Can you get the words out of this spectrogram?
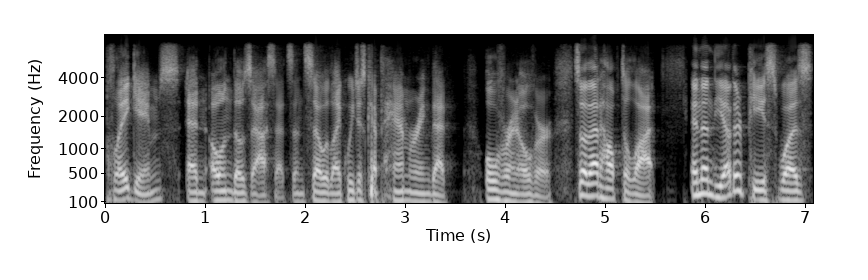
play games and own those assets and so like we just kept hammering that over and over so that helped a lot and then the other piece was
